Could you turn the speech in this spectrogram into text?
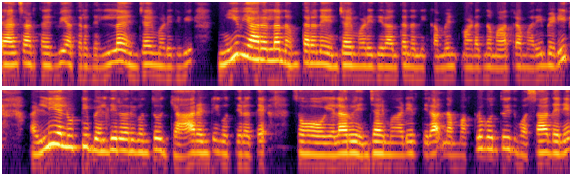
ಡ್ಯಾನ್ಸ್ ಆಡ್ತಾ ಇದ್ವಿ, ಆ ಥರದ್ದೆಲ್ಲ ಎಂಜಾಯ್ ಮಾಡಿದ್ದೀವಿ ನೀವು ಯಾರೆಲ್ಲ ನಮ್ಮ ಥರನೇ ಎಂಜಾಯ್ ಮಾಡಿದ್ದೀರಾ ಅಂತ ನನಗೆ ಕಮೆಂಟ್ ಮಾಡೋದನ್ನ ಮಾತ್ರ ಮರಿಬೇಡಿ. ಹಳ್ಳಿಯಲ್ಲಿ ಹುಟ್ಟಿ ಬೆಳೆದಿರೋರಿಗಂತೂ ಗ್ಯಾರಂಟಿ ಗೊತ್ತಿರುತ್ತೆ. ಸೊ ಎಲ್ಲರೂ ಎಂಜಾಯ್ ಮಾಡಿರ್ತೀರಾ. ನಮ್ಮ ಮಕ್ಳಿಗಂತೂ ಇದು ಹೊಸಾದೇನೆ.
